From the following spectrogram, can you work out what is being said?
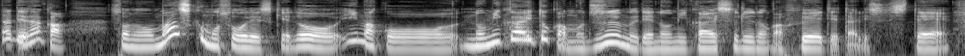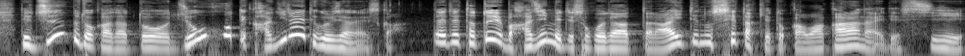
だってなんか、そのマスクもそうですけど、今こう、飲み会とかも Zoom で飲み会するのが増えてたりして、で、 Zoom とかだと情報って限られてくるじゃないですか。だいたい例えば初めてそこで会ったら相手の背丈とかわからないですし、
